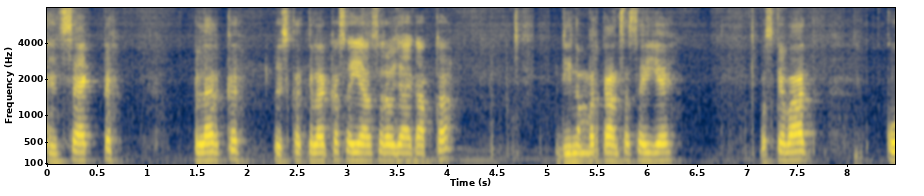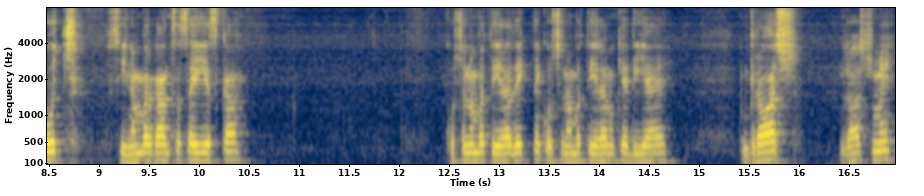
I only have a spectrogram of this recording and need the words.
इंसेक्ट क्लर्क तो इसका क्लर्क का सही आंसर हो जाएगा आपका। डी नंबर का आंसर सही है। उसके बाद कोच सी नंबर का आंसर सही है इसका। क्वेश्चन नंबर तेरह देखते हैं। क्वेश्चन नंबर तेरह में क्या दिया है? ग्रास ग्रास में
